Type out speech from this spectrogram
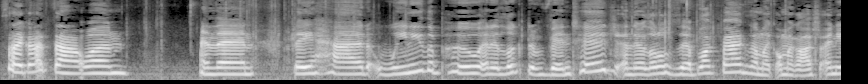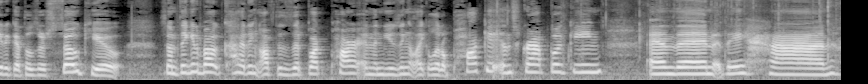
so I got that one. And then they had Winnie the Pooh and it looked vintage and they're little Ziploc bags. I'm like, oh my gosh, I need to get those. They're so cute. So I'm thinking about cutting off the Ziploc part and then using it like a little pocket in scrapbooking. And then they had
